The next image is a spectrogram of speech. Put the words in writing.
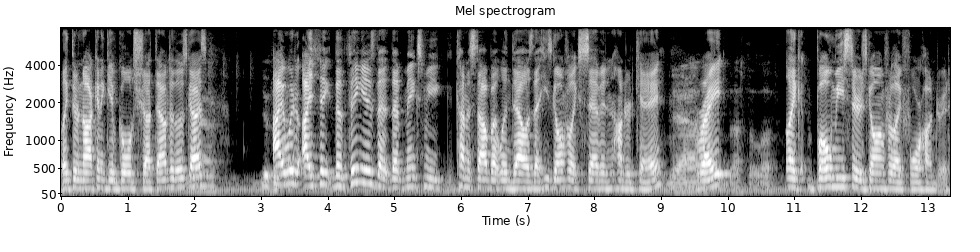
like they're not gonna give gold shutdown to those guys. Yeah. I would. I think the thing is that that makes me kind of stop about Lindell is that he's going for like seven hundred k. Yeah. right? That's, that's a lot. Like Bouwmeester is going for like four hundred.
